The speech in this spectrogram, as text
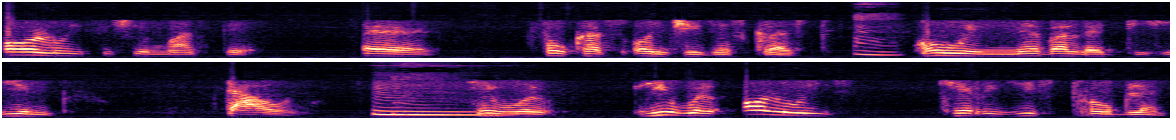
always she must uh focus on Jesus Christ mm. who will never let him down mm. he will he will always carry his problem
